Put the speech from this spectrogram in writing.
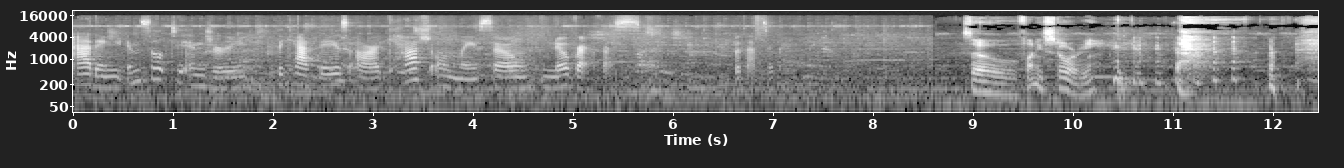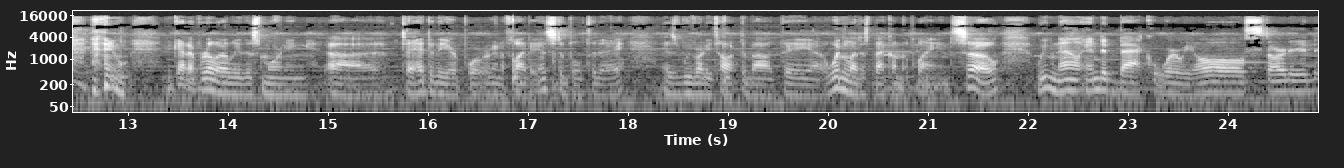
Adding insult to injury, the cafes are cash only, so no breakfast. But that's okay. So, funny story. got up real early this morning uh, to head to the airport. We're going to fly to Istanbul today. As we've already talked about, they uh, wouldn't let us back on the plane. So, we've now ended back where we all started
